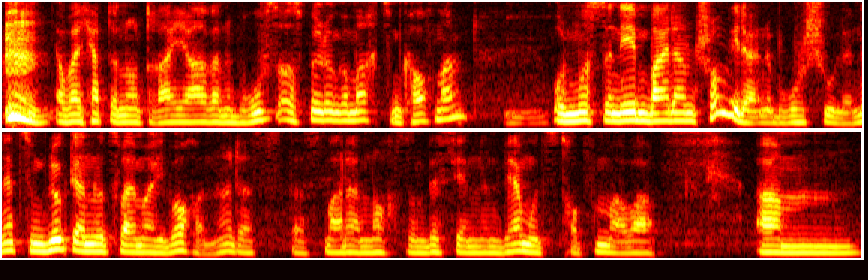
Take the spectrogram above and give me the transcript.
aber ich habe dann noch drei Jahre eine Berufsausbildung gemacht zum Kaufmann mhm. und musste nebenbei dann schon wieder in eine Berufsschule. Ne? Zum Glück dann nur zweimal die Woche. Ne? Das, das war dann noch so ein bisschen ein Wermutstropfen, aber ähm,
